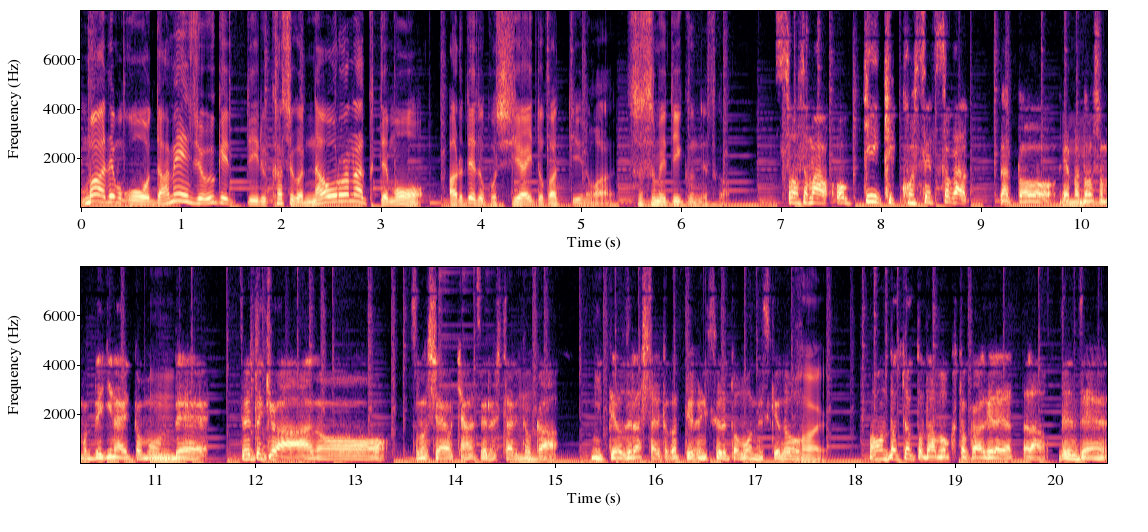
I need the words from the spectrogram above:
まあでもこうダメージを受けている箇所が治らなくてもある程度こう試合とかっていうのは進めていくんですか？そうそうまあ大きい骨折とかだとやっぱどうしてもできないと思うんで、そういう時はあのーその試合をキャンセルしたりとか、日程をずらしたりとかっていうふうにすると思うんですけど、はいまあ、ほんとちょっと打撲とかぐらいだったら全然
